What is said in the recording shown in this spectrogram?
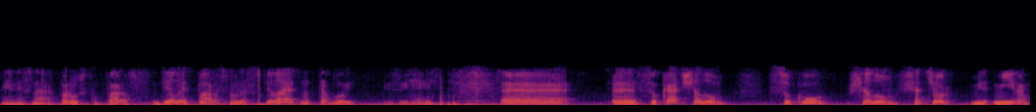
я не знаю, по-русски парус, делает парусом, расстилает над тобой, извиняюсь, э, э, сукат шалом, суку шалом, шатер мира,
